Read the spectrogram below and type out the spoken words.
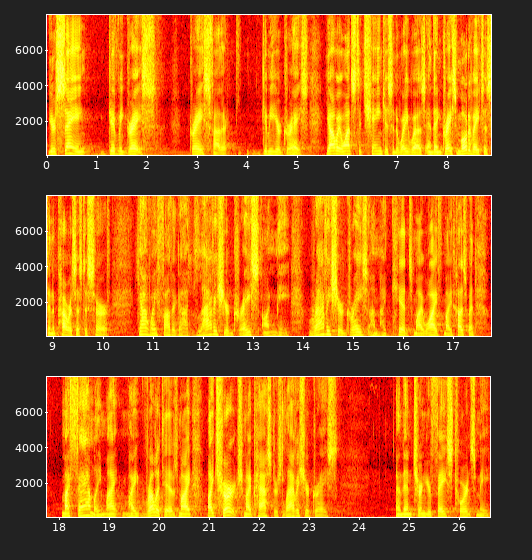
you're saying, Give me grace. Grace, Father. Give me your grace. Yahweh wants to change us into what he was, and then grace motivates us and empowers us to serve. Yahweh, Father God, lavish your grace on me. Ravish your grace on my kids, my wife, my husband, my family, my, my relatives, my, my church, my pastors. Lavish your grace. And then turn your face towards me.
